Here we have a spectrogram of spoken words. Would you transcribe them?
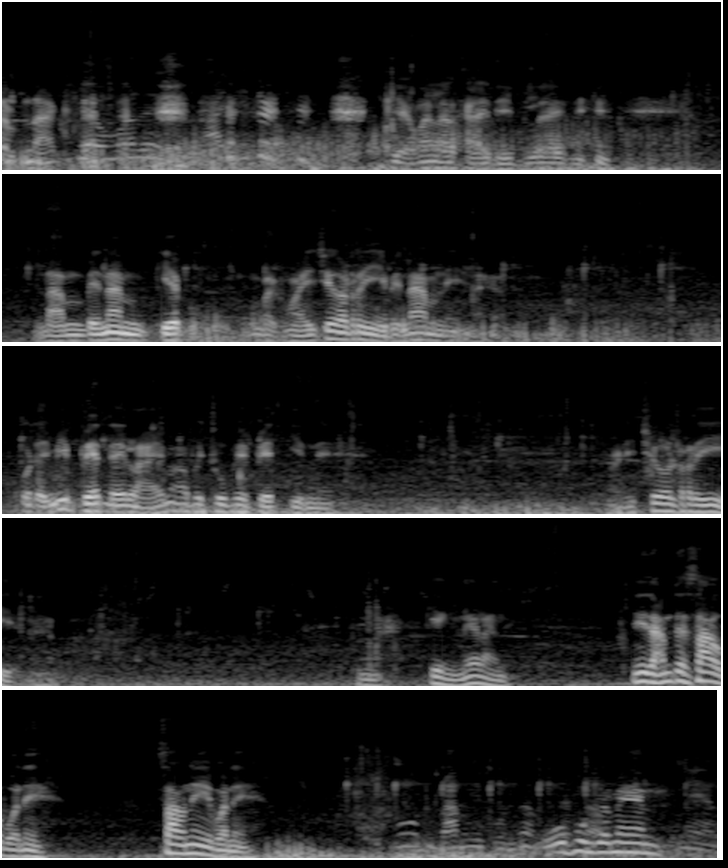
น้ำหนัก เกี่ยวมาเลยขายดีเกี่ยวมาแล้วขายดิบเลยนี่ดำไปน้ำเก็บบักหอยเชอรี่ไปน้ำนี่นะครับผู้ใดมีเป็ดหลายๆมาเอาไปทุบให้เป็ดกินนี่หอยเชอรี่นะครับนี่นะเก่งแน่ล่ะนี่ นี่ดำแต่เศร้าบ่นี่เศร้านี่บ่นี่พูดดำญี่ปุ่นครับโอ้พูดก็แม่นแม่น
